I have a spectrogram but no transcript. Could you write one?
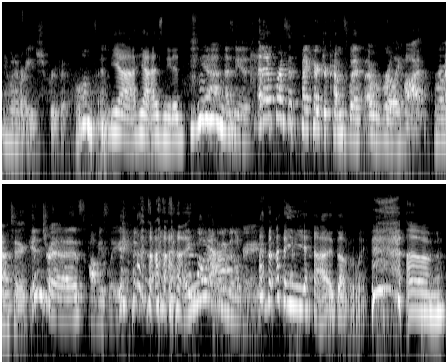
in whatever age group it belongs in yeah, yeah, as needed. yeah, as needed. And then, of course, if my character comes with a really hot romantic interest, obviously, it's probably not middle grade. yeah, definitely. Um,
